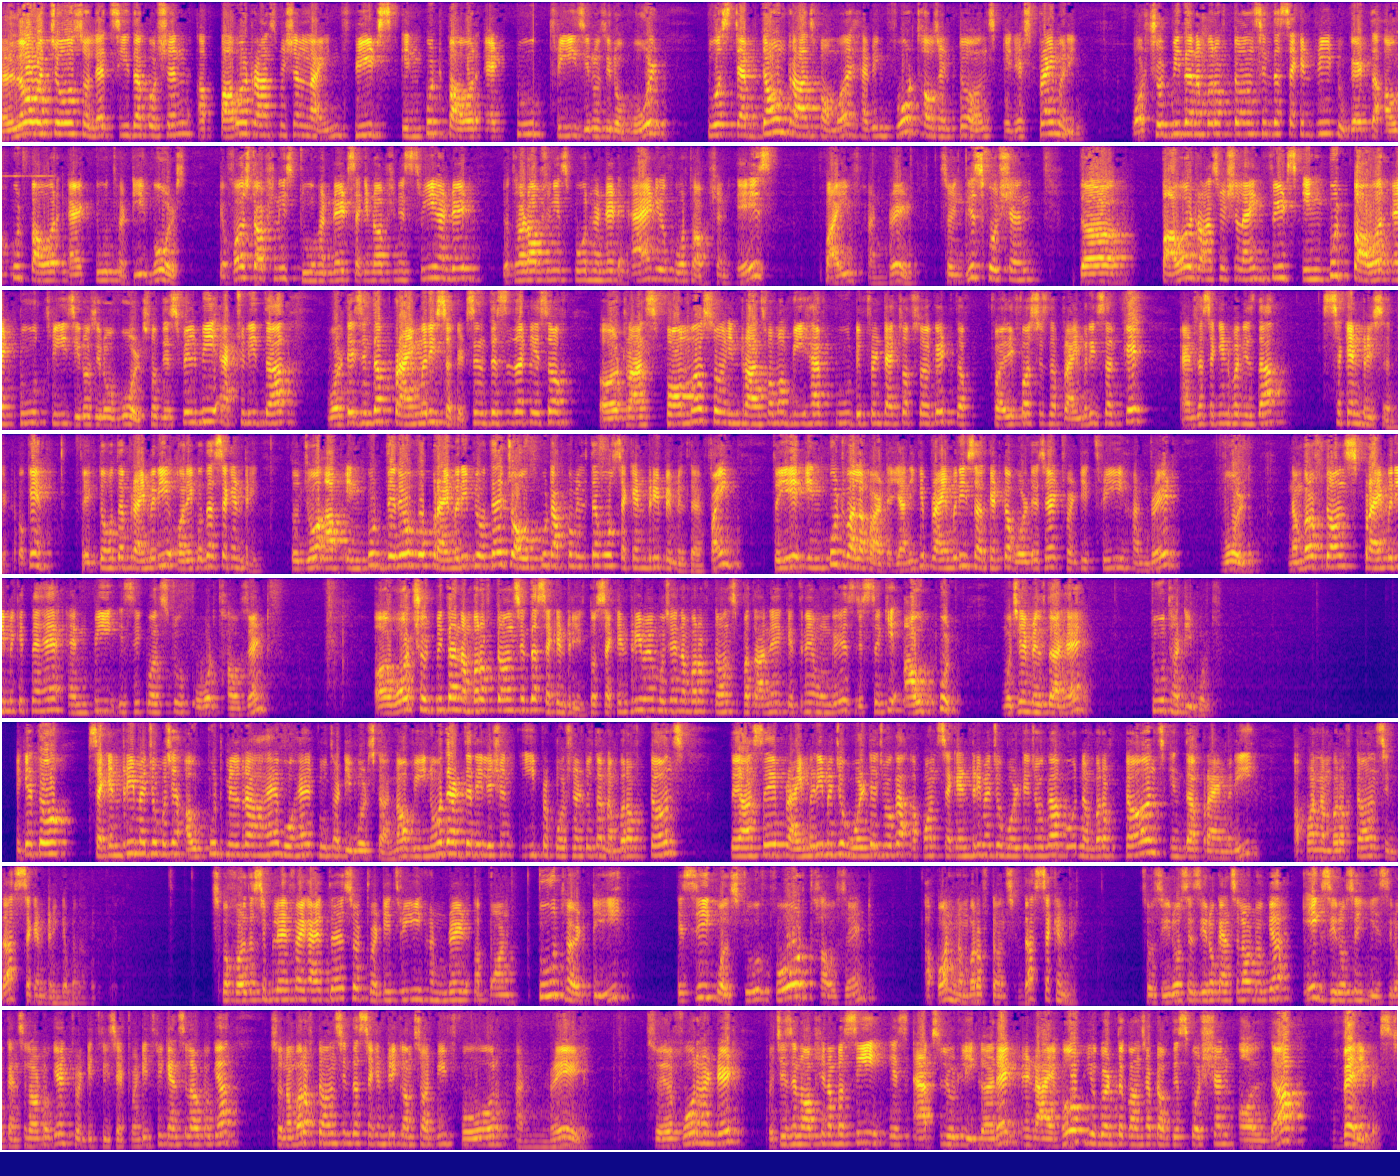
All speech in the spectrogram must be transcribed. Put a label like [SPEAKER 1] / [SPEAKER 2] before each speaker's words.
[SPEAKER 1] Hello bachcho, so let's see the question. A power transmission line feeds input power at 2300 volt to a step down transformer having 4000 turns in its primary. What should be the number of turns in the secondary to get the output power at 230 volts? Your first option is 200, second option is 300, your third option is 400 and your fourth option is 500. So in this question, the power transmission line feeds input power at 2300 volts. So this will be actually the voltage in the primary circuit. Since this is the case of uh, transformer, so in transformer we have two different types of circuit. The very first is the primary circuit and the second one is the secondary circuit okay तो एक तो होता है primary और एक होता है secondary तो जो आप इनपुट दे रहे हो वो प्राइमरी पे होता है जो आउटपुट आपको मिलता है वो सेकेंडरी पे मिलता है फाइन तो ये इनपुट वाला पार्ट है यानी कि प्राइमरी सर्किट का वोल्टेज है 2300 volt number of turns primary में कितने हैं? NP is equals to four thousand और what should be the number of turns in the secondary तो सेकेंडरी में मुझे नंबर ऑफ़ टर्न्स बताने कितने होंगे, जिससे कि आउटपुट मुझे मिलता है 230 वोल्ट ठीक है तो सेकेंडरी में जो मुझे आउटपुट मिल रहा है, वो है 230 वोल्ट का. Now we know that the relation E proportional to the number of turns तो यहाँ से प्राइमरी में जो वोल्टेज होगा अपॉन सेकेंडरी में जो वोल्टेज होगा, वो number of turns in the primary upon number of turns in the secondary के बराबर होगा इसको फर्दर सिंप्लीफाई करते हैं so 2300 upon 230 is equals to 4000 upon number of turns in the secondary so zero से जीरो कैंसिल आउट हो गया एक जीरो से ये जीरो कैंसिल आउट हो गया 23 से 23 कैंसिल आउट हो गया so number of turns in the secondary comes out be 400 so here 400 which is in option number C is absolutely correct and I hope you got the concept of this question all the very best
